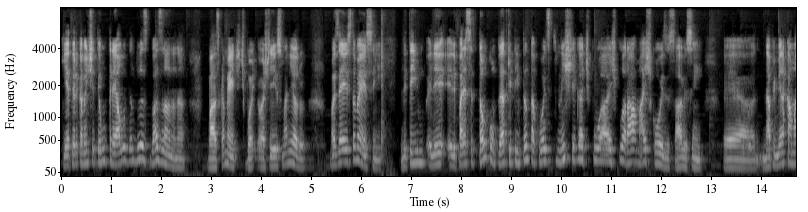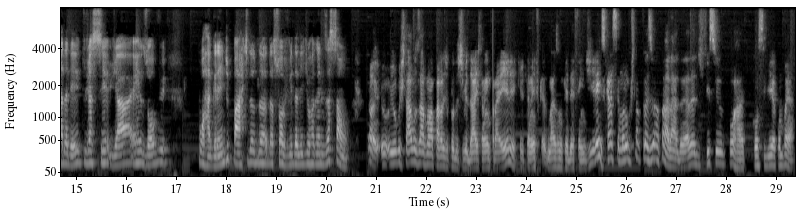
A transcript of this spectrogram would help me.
Que é, teoricamente, ter um trelo dentro do, do Asana, né? Basicamente. Tipo, eu achei isso maneiro. Mas é isso também, assim. Ele tem. Ele, ele parece ser tão completo que tem tanta coisa que tu nem chega, tipo, a explorar mais coisas, sabe? Assim. É, na primeira camada dele, tu já, se, já resolve, porra, grande parte da, da, da sua vida ali de organização. E o Gustavo usava uma parada de produtividade também para ele, que ele também fica mais um que defendia. E isso, cada semana o Gustavo trazia uma parada, né? Era difícil, porra, conseguir acompanhar.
